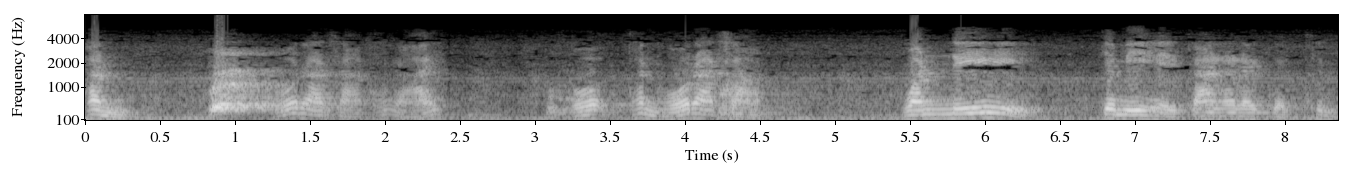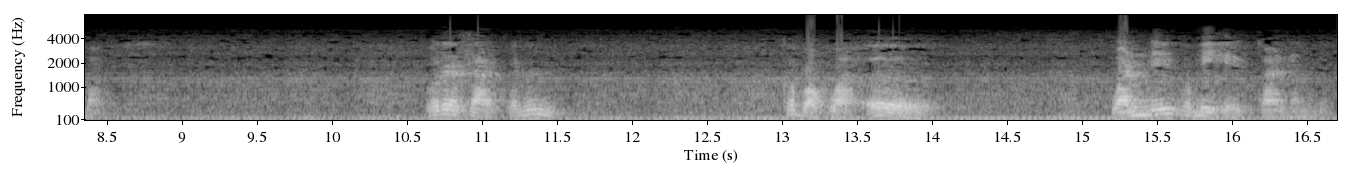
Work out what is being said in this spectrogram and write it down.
ท่าน วันนี้จะมีเหตุการณ์อะไรเกิดขึ้นบ้างโหราศาสตร์คนนั้นก็บอกว่า เออ วันนี้ก็มีเหตุการณ์นั้นหนึ่ง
